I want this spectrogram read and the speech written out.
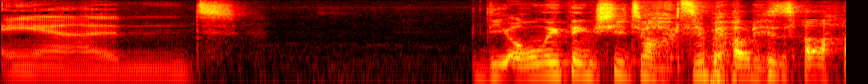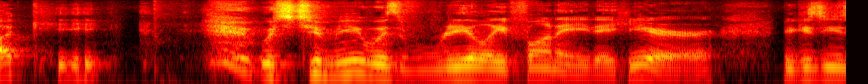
and the only thing she talks about is hockey, which to me was really funny to hear because you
